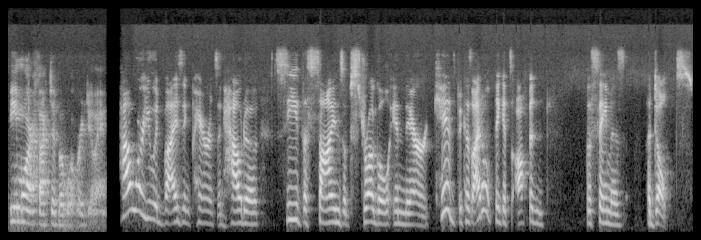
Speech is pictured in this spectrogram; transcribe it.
be more effective at what we're doing. How are you advising parents and how to see the signs of struggle in their kids? Because I don't think it's often the same as adults.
